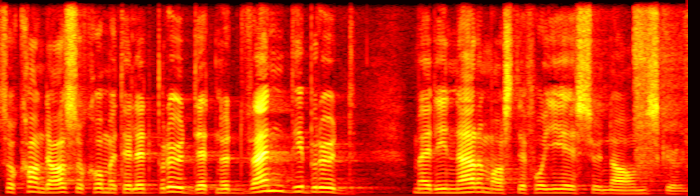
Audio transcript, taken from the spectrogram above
så kan det altså komme til et brudd, et nødvendig brudd, med de nærmeste for Jesu navns skyld.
